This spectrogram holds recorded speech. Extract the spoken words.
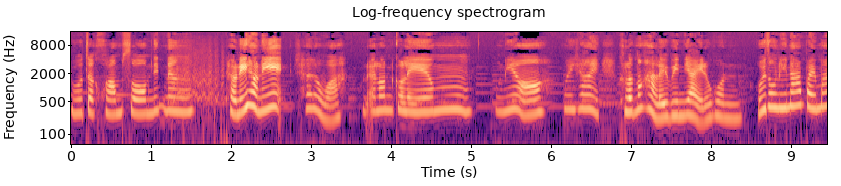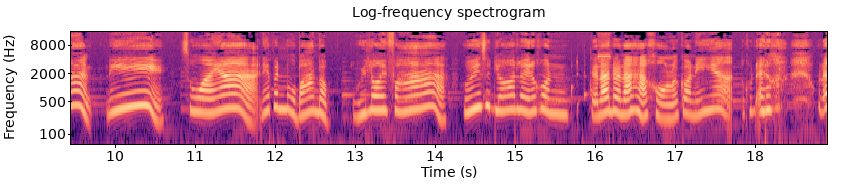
ดูจากความโซมนิดนึง แถวนี้แถวนี้ ใช่เหรอวะ คุณไอรอนโกเลมตรงนี้เหรอ ไม่ใช่ คือเราต้องหาเลวินใหญ่ทุกคนเฮ้ยตรงนี้น่าไปมาก นี่ สวยอะ เนี่ยเป็นหมู่บ้านแบบอุ้ยลอยฟ้าเฮ้ยสุดยอดเลยทุกคน เดี๋ยวนะเดี๋ยวนะหาของแล้วก่อนนี่เนี่ยคุณไอรอนคุณไอ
